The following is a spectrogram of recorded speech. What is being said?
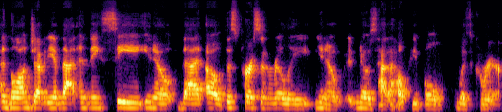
and the longevity of that and they see you know that oh this person really you know knows how to help people with career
